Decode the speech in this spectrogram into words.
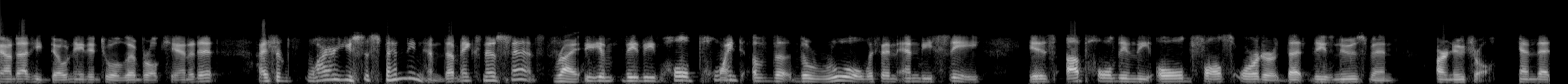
found out he donated to a liberal candidate, I said, "Why are you suspending him? That makes no sense." right. The um, the, the whole point of the the rule within NBC is upholding the old false order that these newsmen are neutral and that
